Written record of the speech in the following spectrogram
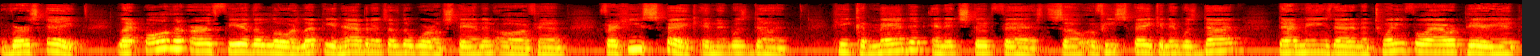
verse 8 Let all the earth fear the Lord, let the inhabitants of the world stand in awe of him. For he spake, and it was done. He commanded, and it stood fast. So if he spake and it was done, that means that in a 24 hour period,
